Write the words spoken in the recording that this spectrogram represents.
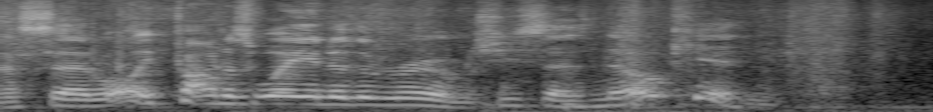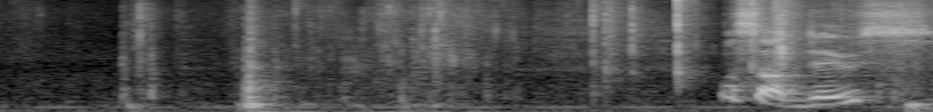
I said, Well, he found his way into the room. She says, No kidding. What's up, Deuce?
